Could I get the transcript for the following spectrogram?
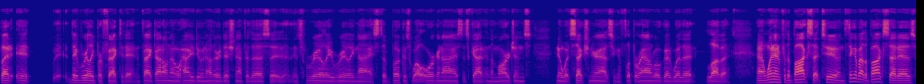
but it they've really perfected it. In fact, I don't know how you do another edition after this. It's really really nice. The book is well organized. It's got in the margins, you know what section you're at, so you can flip around real good with it. Love it. And I went in for the box set too. And the thing about the box set is,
